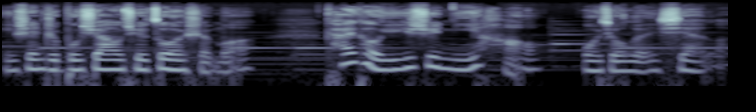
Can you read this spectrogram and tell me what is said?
你甚至不需要去做什么，开口一句你好，我就沦陷了。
